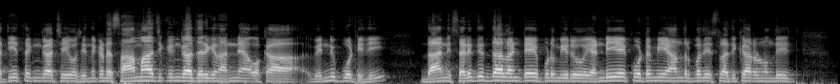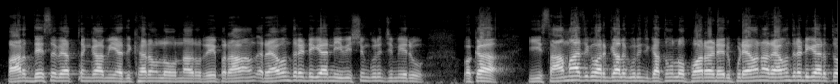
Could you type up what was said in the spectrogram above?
అతీతంగా చేయవచ్చు ఎందుకంటే సామాజికంగా జరిగిన అన్ని ఒక వెన్నుపోటిది దాన్ని సరిదిద్దాలంటే ఇప్పుడు మీరు ఎన్డీఏ కూటమి ఆంధ్రప్రదేశ్లో అధికారంలో ఉంది. భారతదేశ వ్యాప్తంగా మీ అధికారంలో ఉన్నారు. రేపు రేవంత్ రెడ్డి గారిని ఈ విషయం గురించి మీరు ఒక ఈ సామాజిక వర్గాల గురించి గతంలో పోరాడారు. ఇప్పుడు ఏమైనా రేవంత్ రెడ్డి గారితో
